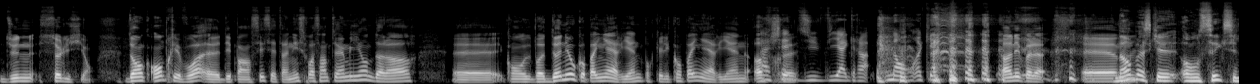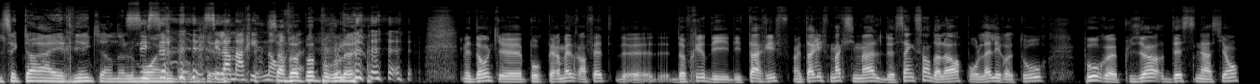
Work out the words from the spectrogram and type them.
d'une solution. Donc, on prévoit euh, dépenser cette année 61 millions de dollars euh, qu'on va donner aux compagnies aériennes pour que les compagnies aériennes offrent... Achète du Viagra. Non, OK. on n'est pas là. Euh, non, parce qu'on sait que c'est le secteur aérien qui en a le moins. euh, C'est la marine. Non, ça va pas- pour le... Mais donc, euh, pour permettre, en fait, de- d'offrir des, des tarifs, un tarif maximal de 500 dollars pour l'aller-retour pour euh, plusieurs destinations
